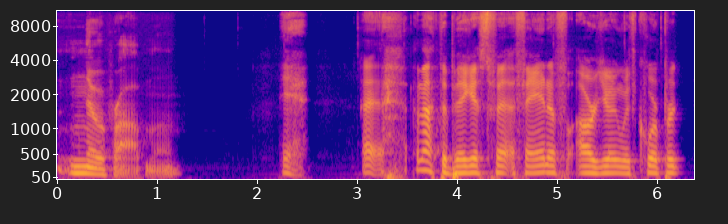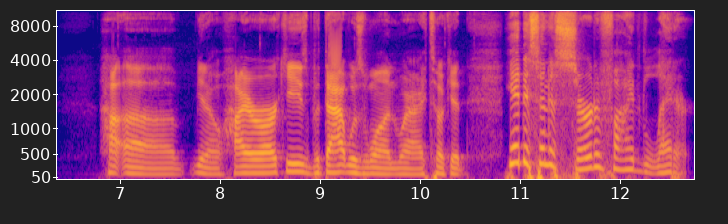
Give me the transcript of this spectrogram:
no problem. Yeah, I, I'm not the biggest fa- fan of arguing with corporate, uh, you know, hierarchies, but that was one where I took it. You had to send a certified letter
